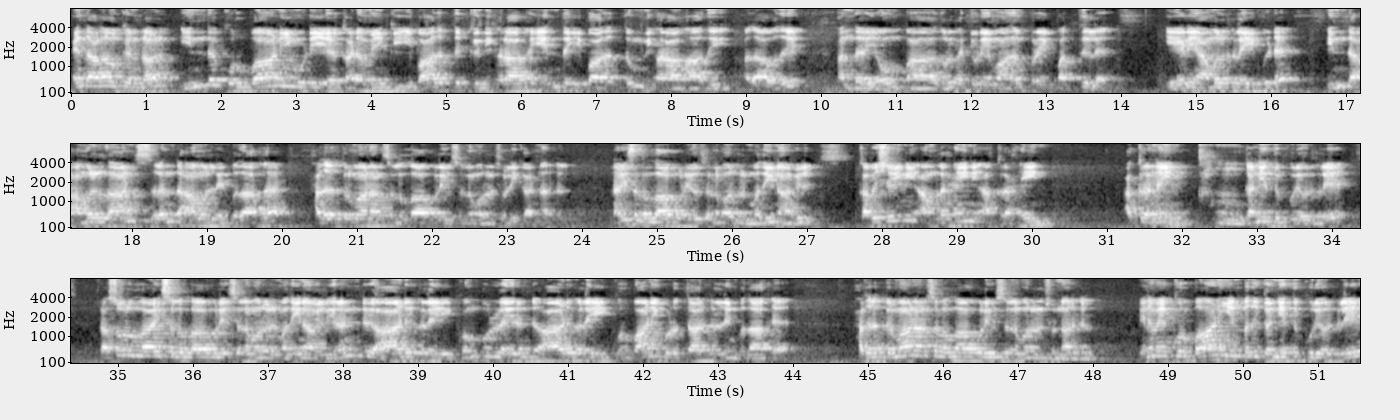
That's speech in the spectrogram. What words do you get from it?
எந்த அளவுக்கு என்றால் இந்த குர்பானியுடைய கடமைக்கு இபாதத்திற்கு நிகராக எந்த இபாதத்தும் நிகராகாது. அதாவது அந்த யோம் துல்ஹஜுடைய மாதம் குறை பத்தில் ஏனைய அமல்களை விட இந்த அமல்தான் சிறந்த அமல் என்பதாக ஹதரத் பெருமானார் சல்லாஹூ செல்லும் அவர்கள் சொல்லி காட்டினார்கள். நபி சல்லாஹூ செல்லும் அவர்கள் மதீனாவில் கபிஷைனி அம்லஹைனி அக்ரஹைன் அக்ரனைன் கண்ணியத்துக்குரியவர்களே ரசூலுல்லாய் சல்லாஹூ அலேசல்லம் அவர்கள் மதீனாவில் இரண்டு ஆடுகளை கொம்புள்ள இரண்டு ஆடுகளை குர்பானி கொடுத்தார்கள் என்பதாக ஹதரத் பெருமானார் சல்லாஹூ அலையுசல்லம் அவர்கள் சொன்னார்கள். எனவே குர்பானி என்பது கண்ணியத்துக்குரியவர்களே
